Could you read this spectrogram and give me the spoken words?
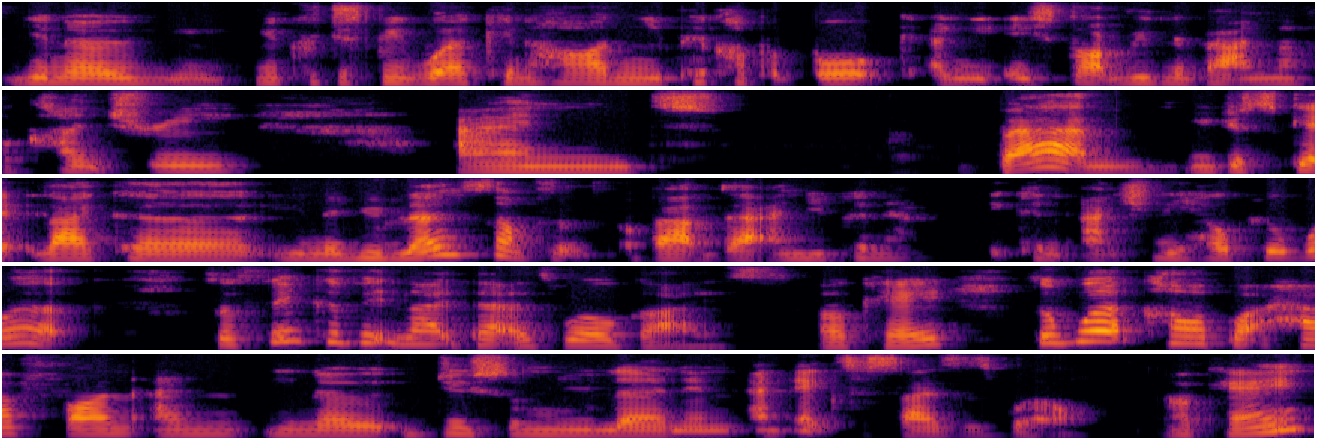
you know you, you could just be working hard and you pick up a book and you, you start reading about another country and bam you just get like a you know you learn something about that and you can it can actually help your work so think of it like that as well guys okay? So work hard but have fun and you know do some new learning and exercise as well okay?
